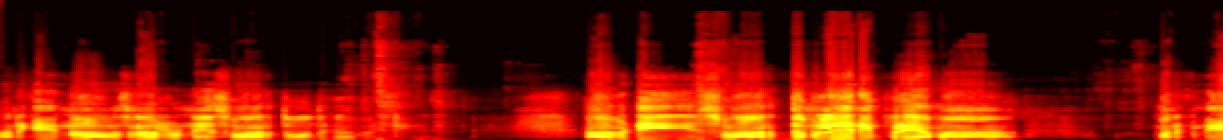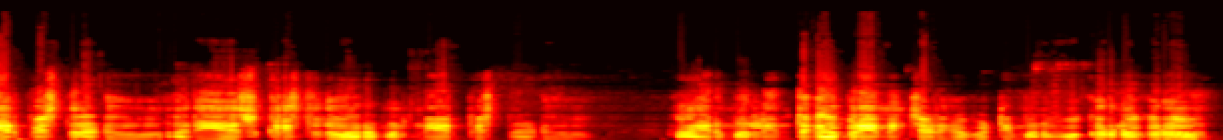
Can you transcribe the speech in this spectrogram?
మనకి ఎన్నో అవసరాలు ఉన్నాయి స్వార్థం ఉంది కాబట్టి. కాబట్టి స్వార్థం లేని ప్రేమ మనకు నేర్పిస్తున్నాడు. అది యేసుక్రీస్తు ద్వారా మనకు నేర్పిస్తున్నాడు. ఆయన మనల్ని ఇంతగా ప్రేమించాడు కాబట్టి మనం ఒకరినొకరు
